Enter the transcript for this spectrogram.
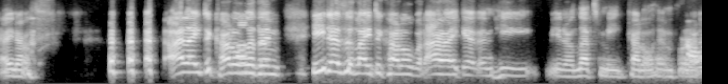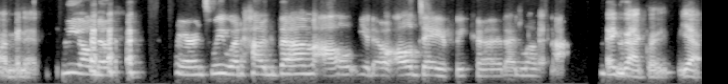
I know. I like to cuddle with him. He doesn't like to cuddle, but I like it, and he, you know, lets me cuddle him for oh, a minute. We all know parents. We would hug them all, you know, all day if we could. I love that. exactly. Yeah.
